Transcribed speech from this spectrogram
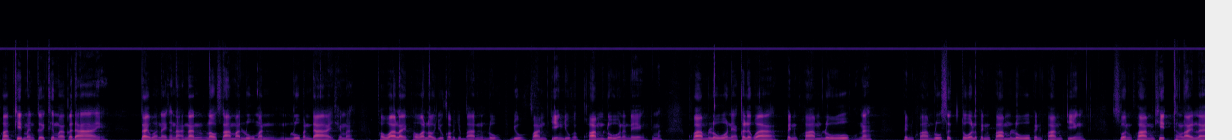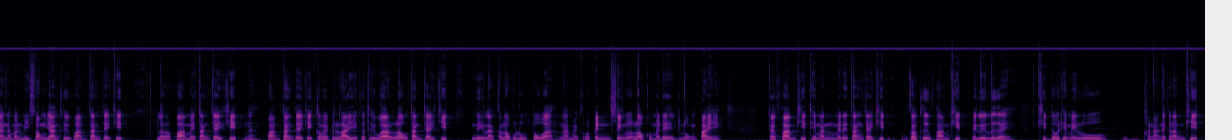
ความคิดมันเกิดขึ้นมาก็ได้ แต่ว่าในขณะนั้นเราสามารถรู้มันรู้มันได้ใช่ไหมเพราะว่าอะไรเพราะว่าเราอยู่กับปัจจุบันรู้อยู่ความจริงอยู่กับความรู้นั่นเองใช่ไหม ความรู้เนี่ยเขาเรียกว่าเป็นความรู้นะเป็นความรู้สึกตัวหรือเป็นความรู้เป็นความจริง ส่วนความคิดทั้งหลายแหล่นะมันมี2ออย่างคือความตั้งใจคิด แล้วก็ความไม่ตั้งใจคิดนะความตั้งใจคิดก็ไม่เป็นไรก็ถือว่าเราตั้งใจคิด นี่แหละก็เราก็รู้ตัวนะมันก็เป็นสิ่งที่เราก็ไม่ได้หลงไป แต่ความคิดที่มันไม่ได้ตั้งใจคิดก็คือความคิดไปเรื่อย ๆ คิดโดยที่ไม่รู้ขณะนั้นกำลังคิด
